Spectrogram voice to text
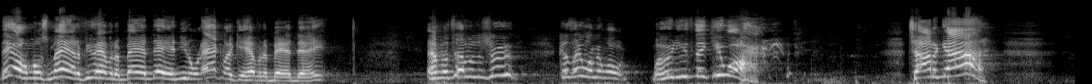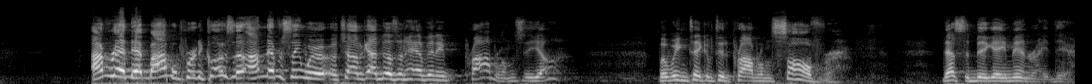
They're almost mad if you're having a bad day and you don't act like you're having a bad day. Am I telling the truth? Because they wonder, well, well, who do you think you are? Child of God. I've read that Bible pretty close. I've never seen where a child of God doesn't have any problems, y'all. But we can take them to the problem solver. That's the big amen right there.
